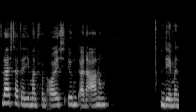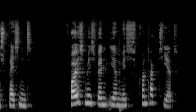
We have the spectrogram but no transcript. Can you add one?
vielleicht hat ja jemand von euch irgendeine Ahnung. Dementsprechend freue ich mich, wenn ihr mich kontaktiert.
